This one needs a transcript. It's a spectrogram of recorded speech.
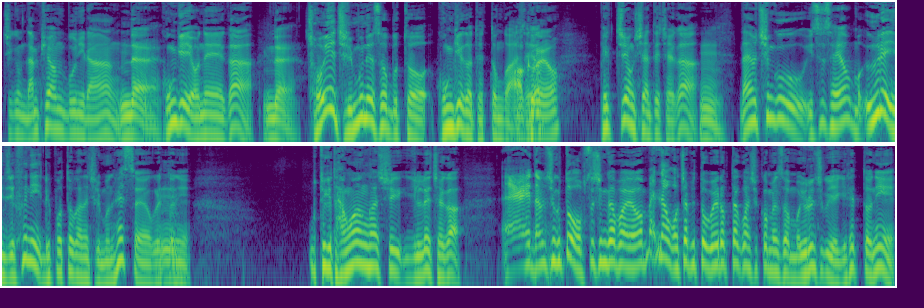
지금 남편분이랑 네. 공개 연애가 네. 저의 질문에서부터 공개가 됐던 거 아세요? 아, 그래요? 백지영 씨한테 제가 음. 남자친구 있으세요? 뭐 의뢰 이제 흔히 리포터가 하는 질문을 했어요. 그랬더니 음. 뭐 되게 당황하시길래 제가 에이 남자친구 또 없으신가 봐요. 맨날 어차피 또 외롭다고 하실 거면서 뭐 이런 식으로 얘기를 했더니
